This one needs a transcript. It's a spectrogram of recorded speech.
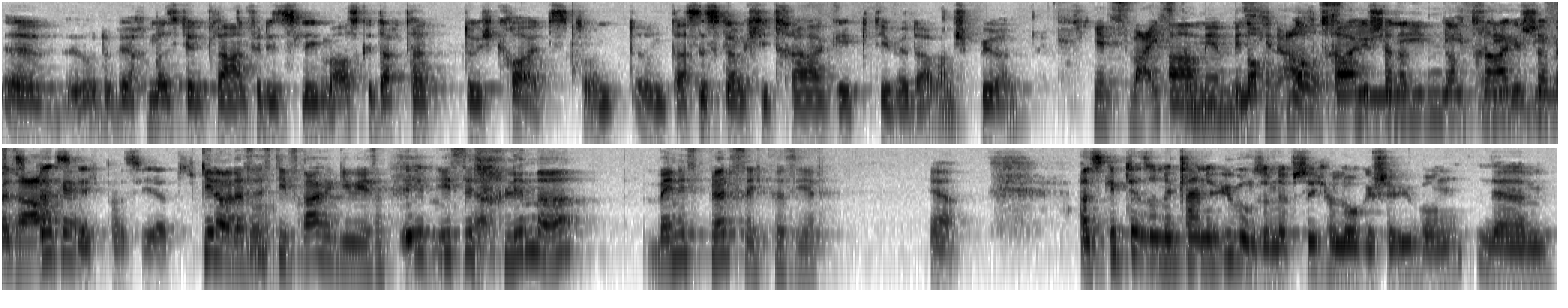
äh, oder wer auch immer sich den Plan für dieses Leben ausgedacht hat, durchkreuzt. Und, und das ist, glaube ich, die Tragik, die wir daran spüren. Jetzt weichst du ähm, mir ein bisschen noch, aus. Noch tragischer, die, die, noch tragischer wenn es plötzlich passiert. Genau, das so. ist die Frage gewesen. Eben, ist es ja. schlimmer, wenn es plötzlich passiert? Ja. Also es gibt ja so eine kleine Übung, so eine psychologische Übung, ähm,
